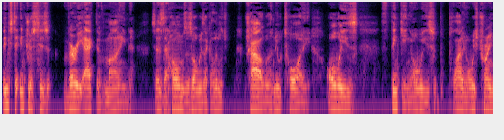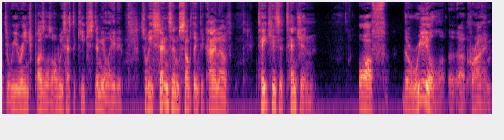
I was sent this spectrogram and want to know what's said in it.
things to interest his very active mind. Says that Holmes is always like a little child with a new toy, always thinking, always plotting, always trying to rearrange puzzles, always has to keep stimulated. So he sends him something to kind of take his attention off the real uh, crime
